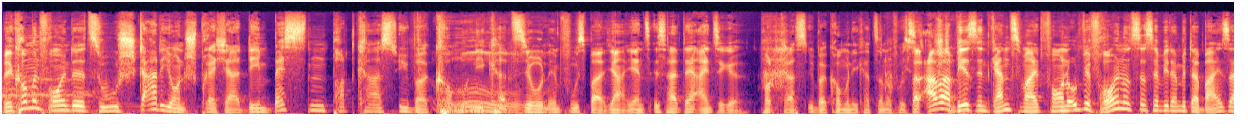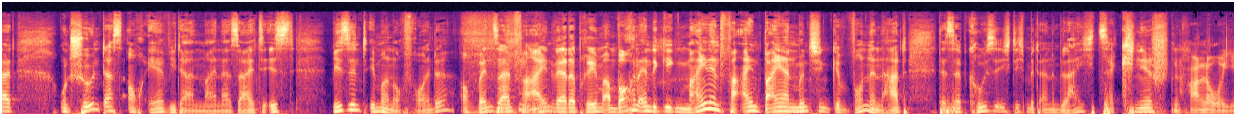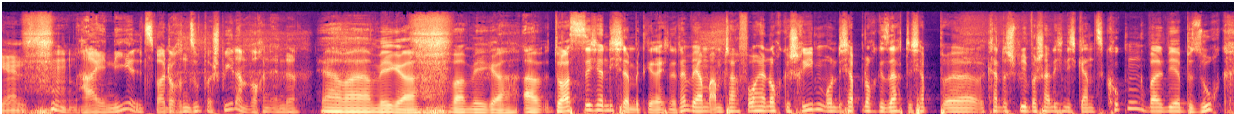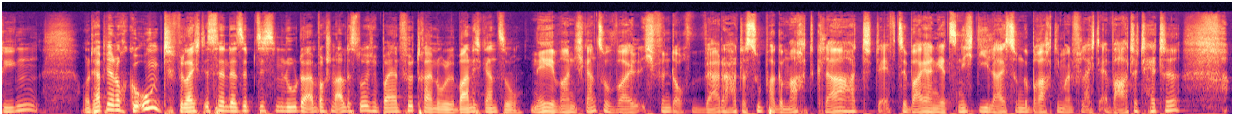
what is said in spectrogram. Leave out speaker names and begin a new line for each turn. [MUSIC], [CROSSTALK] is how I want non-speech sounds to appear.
Willkommen, Freunde, zu Stadionsprecher, dem besten Podcast über Kommunikation oh. im Fußball. Ja, Jens ist halt der einzige Podcast über Kommunikation im Fußball. Aber wir sind ganz weit vorne und wir freuen uns, dass ihr wieder mit dabei seid. Und schön, dass auch er wieder an meiner Seite ist. Wir sind immer noch Freunde, auch wenn sein [LAUGHS] Verein Werder Bremen am Wochenende gegen meinen Verein Bayern München gewonnen hat. Deshalb grüße ich dich mit einem leicht zerknirschten Hallo Jens.
Hi Nils, war doch ein super Spiel am Wochenende.
Ja, war mega, war mega. Äh, du hast sicher nicht damit gerechnet. Ne? Wir haben am Tag vorher noch geschrieben und ich habe noch gesagt, ich hab, äh, kann das Spiel wahrscheinlich nicht ganz gucken, weil wir Besuch kriegen. Und habe ja noch geungt. Vielleicht ist ja in der 70. Minute einfach schon alles durch und Bayern führt 3-0. War nicht ganz so.
Nee, war nicht ganz so, weil ich finde auch, Werder hat das super gemacht. Klar hat der FC Bayern jetzt nicht die Leistung gebracht, die man vielleicht erwartet hätte.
